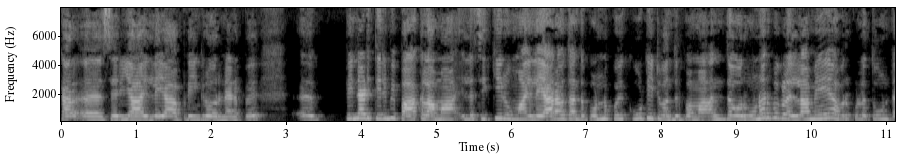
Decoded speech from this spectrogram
க சரியா இல்லையா அப்படிங்கிற ஒரு நினப்பு பின்னாடி திரும்பி பார்க்கலாமா இல்லை சிக்கிருமா? இல்லை யாராவது அந்த பொண்ணை போய் கூட்டிகிட்டு வந்திருப்போமா? அந்த ஒரு உணர்வுகள் எல்லாமே அவருக்குள்ளே தூண்ட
